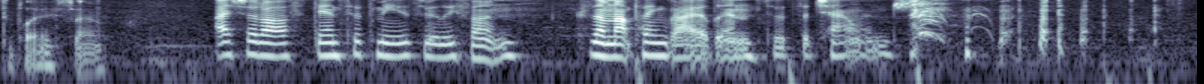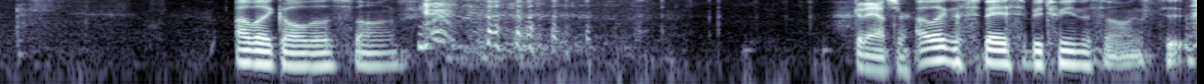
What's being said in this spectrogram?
to play. So I shut off. Dance with me is really fun because I'm not playing violin, so it's a challenge. I like all those songs. Good answer. I like the space between the songs too.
